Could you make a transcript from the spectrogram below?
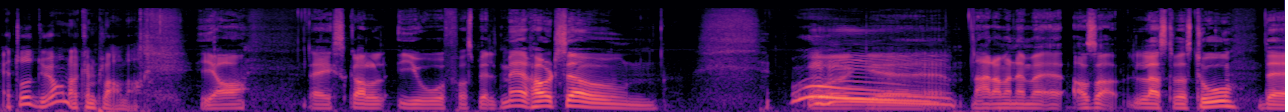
jeg tror du har noen planer. Ja, jeg skal jo få spilt mer Heartzone. Og eh, Nei da, men jeg, altså, Last of Us 2, det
